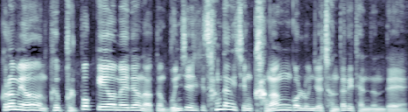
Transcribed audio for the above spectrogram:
그러면 그 불법 계엄에 대한 어떤 문제의식이 상당히 지금 강한 걸로 이제 전달이 됐는데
